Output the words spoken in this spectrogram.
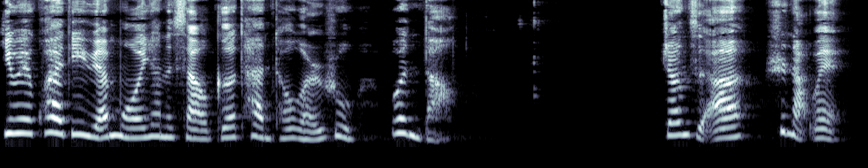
一位快递员模样的小哥探头而入，问道：“张子安是哪位？”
